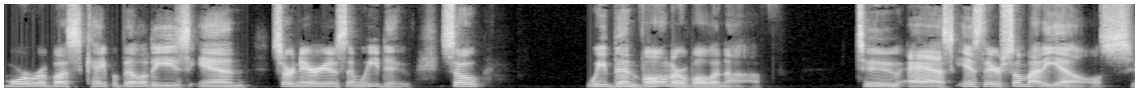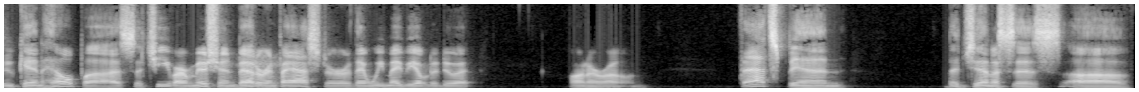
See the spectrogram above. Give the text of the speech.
more robust capabilities in certain areas than we do. So we've been vulnerable enough to ask is there somebody else who can help us achieve our mission better and faster than we may be able to do it on our own? That's been the genesis of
